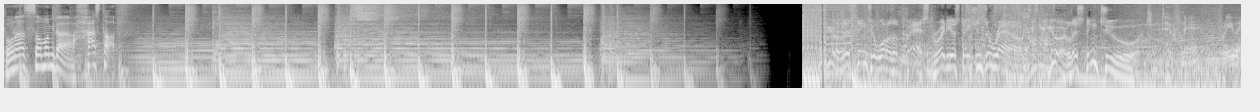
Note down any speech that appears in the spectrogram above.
도나 서머입니다. 핫스타프. to one of the best radio stations around. You're listening to 김태훈의 Freeway.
